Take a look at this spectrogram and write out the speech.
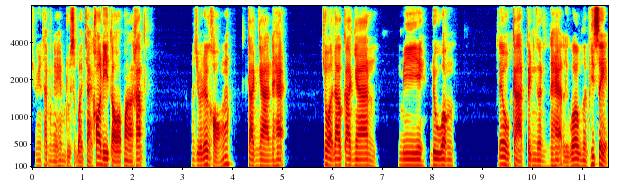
ช่วยทำยังไงให้มันดูสบายใจข้อดีต่อมาครับ มันจะเป็นเรื่องของการงานนะฮะจังหวะดาวการงานมีดวงได้โอกาสเป็นเงินนะฮะหรือว่าเงินพิเศษ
